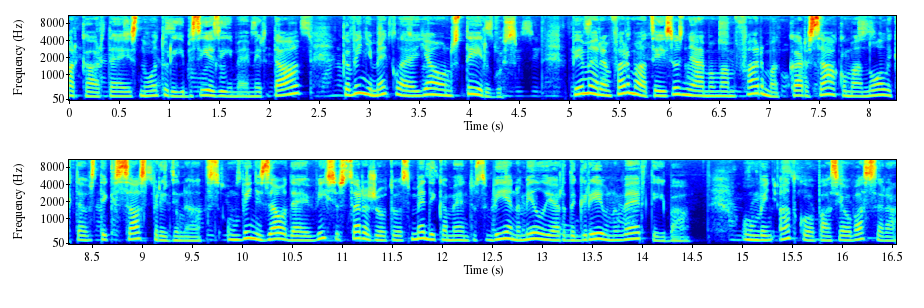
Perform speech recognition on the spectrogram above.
ārkārtējas noturības iezīmēm ir tā, ka viņi meklē jaunus tirgus. Piemēram, farmācijas uzņēmumam Farmaka kara sākumā noliktavas tika saspridzinātas, un viņi zaudēja visus saražotos medikamentus viena miljarda grivnu vērtībā un viņi atkopās jau vasarā.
